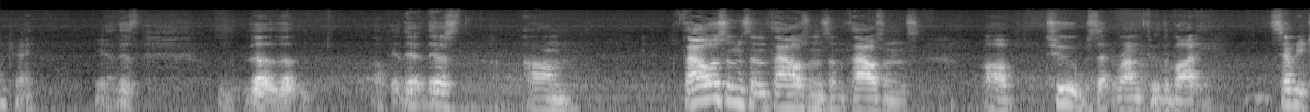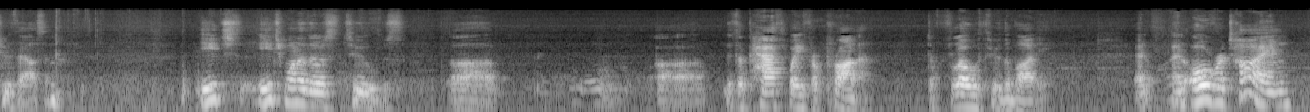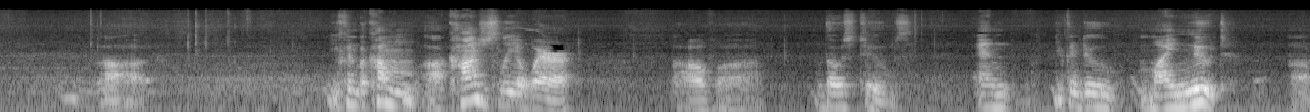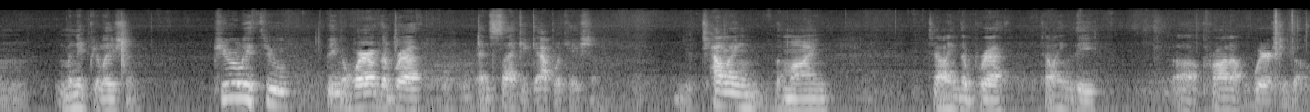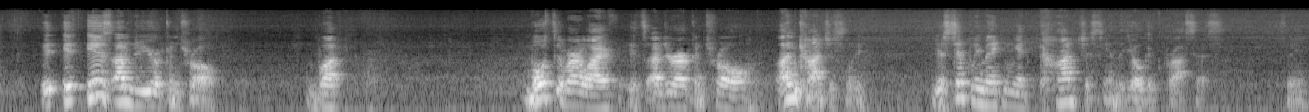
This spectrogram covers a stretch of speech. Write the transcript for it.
Okay. Yeah. There's the the okay. There, there's um, thousands and thousands and thousands of tubes that run through the body. Seventy-two thousand. Each each one of those tubes uh, uh, is a pathway for prana to flow through the body, and and over time, uh, you can become uh, consciously aware of uh, those tubes, and you can do minute um, manipulation purely through being aware of the breath and psychic application. You're telling the mind, telling the breath, telling the uh, prana where to go. It, it is under your control, but most of our life it's under our control unconsciously. You're simply making it conscious in the yogic process. See?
